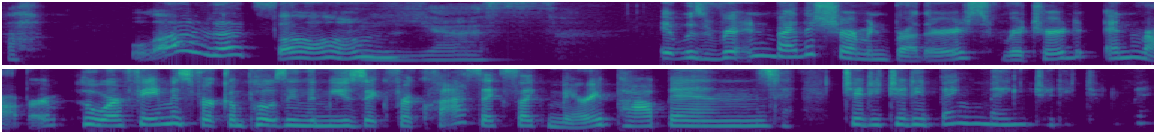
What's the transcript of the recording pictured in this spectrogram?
Oh, love that song. Yes. It was written by the Sherman brothers, Richard and Robert, who are famous for composing the music for classics like Mary Poppins, Chitty Chitty Bang Bang, Chitty Chitty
